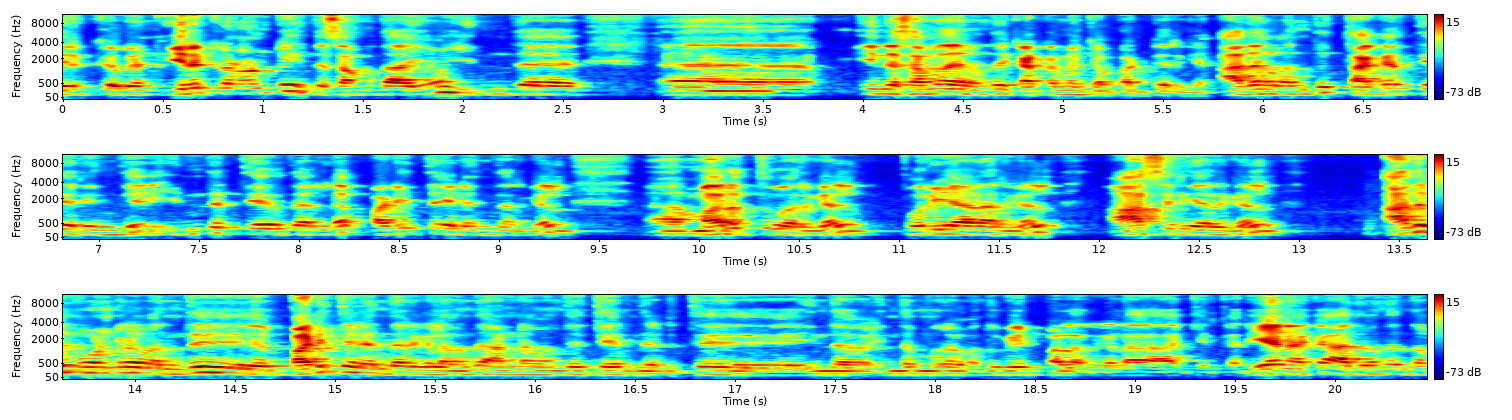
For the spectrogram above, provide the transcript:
இருக்க வேண் இருக்கணும்ட்டு இந்த சமுதாயம் இந்த இந்த சமுதாயம் வந்து கட்டமைக்கப்பட்டு இருக்கு அதை வந்து தகர்த்தெறிந்து இந்த தேர்தலில் படித்த இளைஞர்கள் மருத்துவர்கள் பொறியாளர்கள் ஆசிரியர்கள் அது போன்ற வந்து படித்த இளைஞர்களை வந்து அண்ணன் வந்து தேர்ந்தெடுத்து இந்த இந்த முறை வந்து வேட்பாளர்களா ஆக்கியிருக்காரு. ஏன்னாக்கா அது வந்து இந்த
